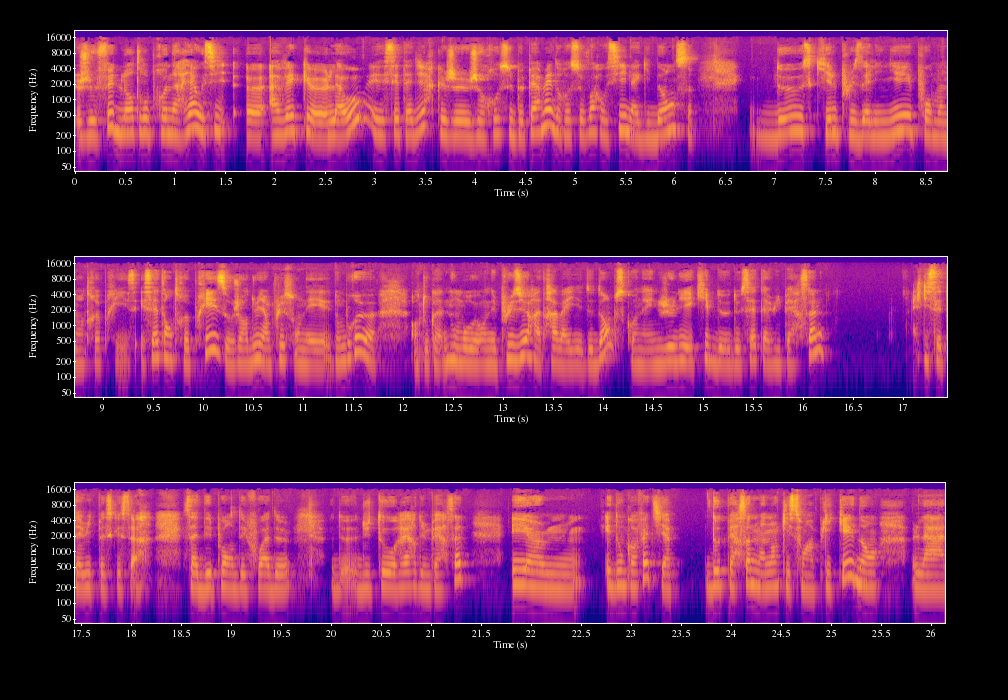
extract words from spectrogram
je fais de l'entrepreneuriat aussi euh, avec euh, là-haut, et c'est-à-dire que je, je me permets de recevoir aussi la guidance de ce qui est le plus aligné pour mon entreprise. Et cette entreprise, aujourd'hui en plus on est nombreux, en tout cas nombreux, on est plusieurs à travailler dedans, parce qu'on a une jolie équipe de, de 7 à 8 personnes. Je dis 7 à 8 parce que ça, ça dépend des fois de, du taux horaire d'une personne. Et, et donc en fait, il y a d'autres personnes maintenant qui sont impliquées dans la,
